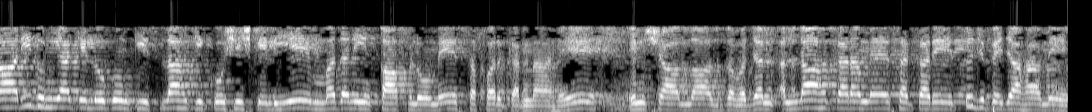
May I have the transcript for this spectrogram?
ساری دنیا کے لوگوں کی اصلاح کی کوشش کے لیے مدنی قافلوں میں سفر کرنا ہے۔ انشاءاللہ شاء اللہ اللہ کرم ایسا کرے تجھ پہ جہاں میں۔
